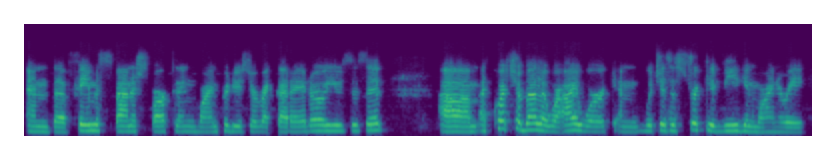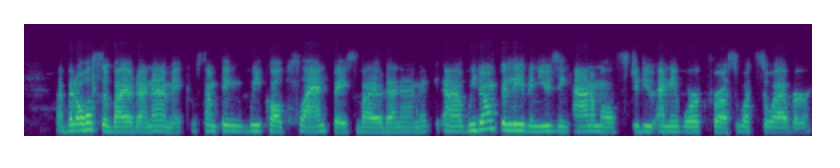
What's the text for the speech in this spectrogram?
and the famous Spanish sparkling wine producer Recaredo uses it. Um, at Querciabella, where I work, and which is a strictly vegan winery, uh, but also biodynamic, something we call plant-based biodynamic. Uh, we don't believe in using animals to do any work for us whatsoever.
